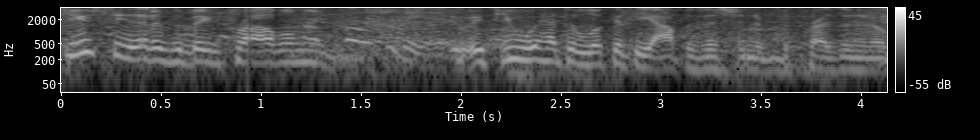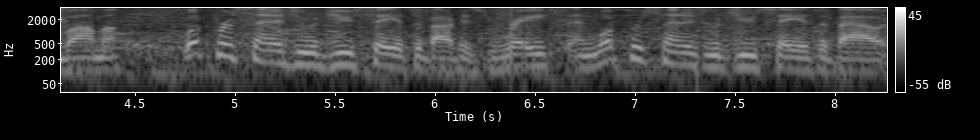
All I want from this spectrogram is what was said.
Do you see that as a big problem? If you had to look at the opposition of the President Obama, what percentage would you say is about his race, and what percentage would you say is about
